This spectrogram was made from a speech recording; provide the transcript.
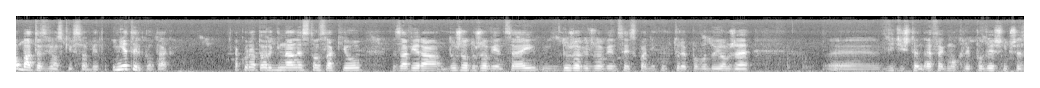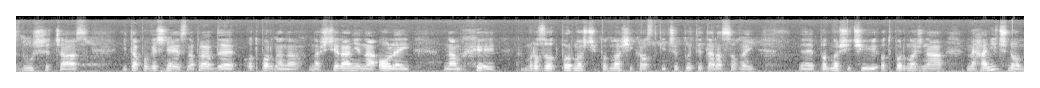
oba te związki w sobie. I nie tylko, tak? Akurat oryginalny Stones You zawiera dużo, dużo więcej, dużo, dużo więcej składników, które powodują, że e, widzisz ten efekt mokrej powierzchni przez dłuższy czas i ta powierzchnia jest naprawdę odporna na, na ścieranie, na olej, na mchy. Mrozoodporność podnosi kostki czy płyty tarasowej. E, Podnosi ci odporność na mechaniczną,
